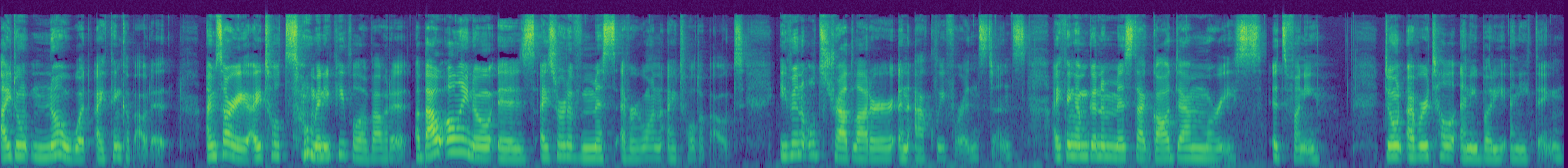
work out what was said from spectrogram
I don't know what I think about it. I'm sorry, I told so many people about it. About all I know is I sort of miss everyone I told about. Even old Stradlater and Ackley, for instance. I think I'm gonna miss that goddamn Maurice. It's funny. Don't ever tell anybody anything.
